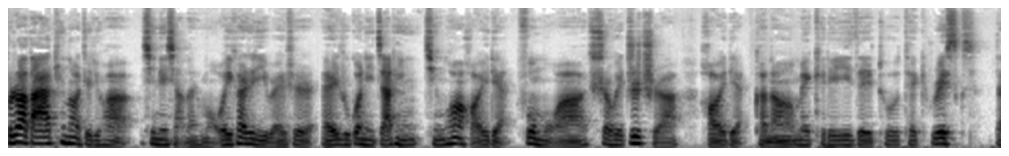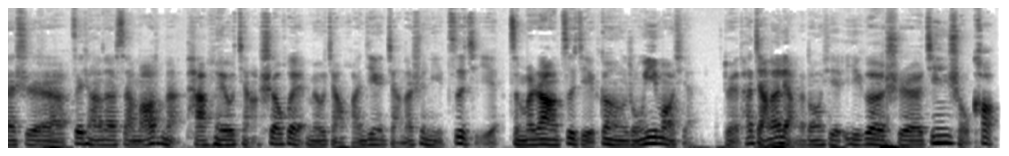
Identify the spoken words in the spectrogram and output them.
不知道大家听到这句话心里想的什么？我一开始以为是，哎，如果你家庭情况好一点，父母啊，社会支持啊好一点，可能 make it easy to take risks。但是非常的 Sam Altman，他没有讲社会，没有讲环境，讲的是你自己怎么让自己更容易冒险。对他讲了两个东西，一个是金手铐，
